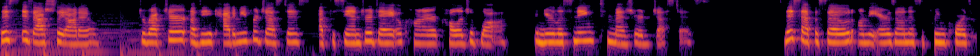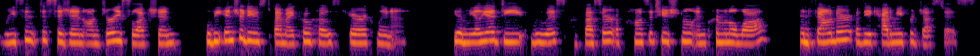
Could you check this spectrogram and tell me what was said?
This is Ashley Otto. Director of the Academy for Justice at the Sandra Day O'Connor College of Law, and you're listening to Measured Justice. This episode on the Arizona Supreme Court's recent decision on jury selection will be introduced by my co host, Erik Luna, the Amelia D. Lewis Professor of Constitutional and Criminal Law and founder of the Academy for Justice.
